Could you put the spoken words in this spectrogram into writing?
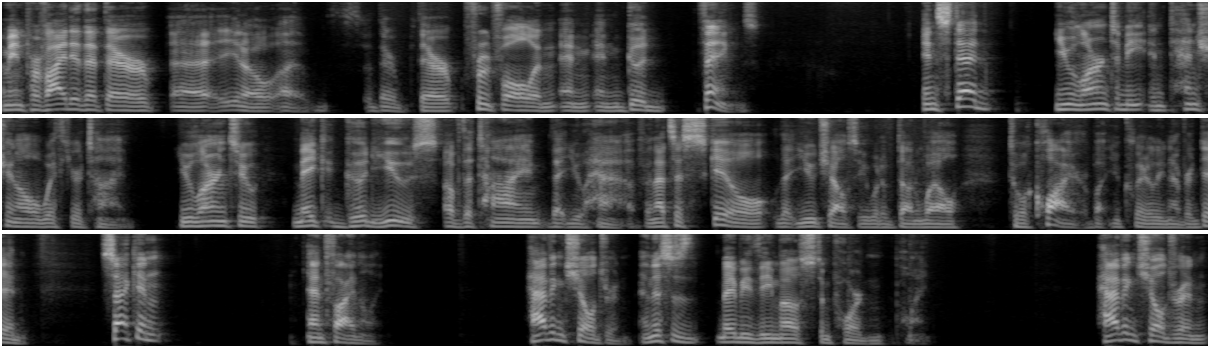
I mean, provided that they're, uh, you know, uh, they're, they're fruitful and, and, and good things. Instead, you learn to be intentional with your time. You learn to make good use of the time that you have. And that's a skill that you, Chelsea, would have done well to acquire, but you clearly never did. Second, and finally, having children, and this is maybe the most important point having children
